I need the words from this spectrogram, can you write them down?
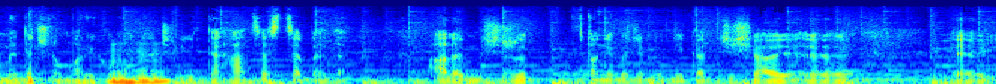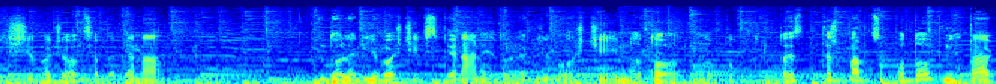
medyczną marihuanę, mhm. czyli THC z CBD. Ale myślę, że w to nie będziemy wnikać dzisiaj. E, jeśli chodzi o CBD na dolegliwości i wspieranie dolegliwości, no to, no to, to jest też bardzo podobnie, tak?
